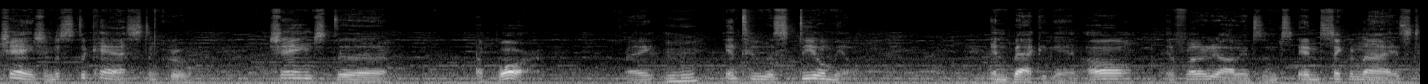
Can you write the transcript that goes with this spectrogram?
changed, and this is the cast and crew, changed the, a bar, right, Mm-hmm. into a steel mill and back again, all in front of the audience and, and synchronized.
